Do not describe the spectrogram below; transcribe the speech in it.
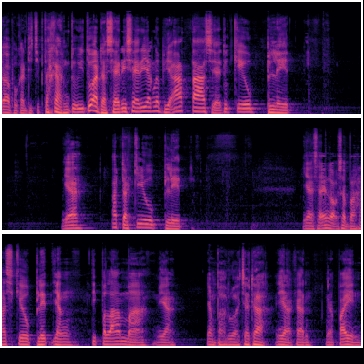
uh, bukan diciptakan, untuk itu ada seri-seri yang lebih atas yaitu Keo Blade. Ya, ada Keo Blade. Ya, saya nggak usah bahas Keo Blade yang tipe lama ya, yang baru aja dah, ya kan? Ngapain?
